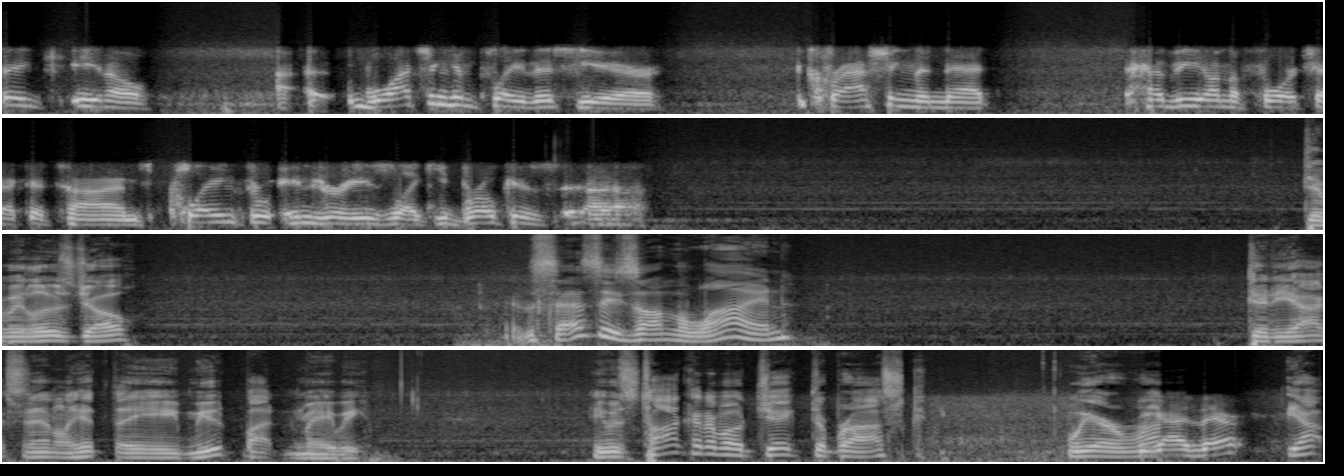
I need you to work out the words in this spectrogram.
think you know, uh, watching him play this year, crashing the net, heavy on the forecheck at times, playing through injuries like he broke his. Uh, Did we lose Joe? It says he's on the line. Did he accidentally hit the mute button? Maybe. He was talking about Jake DeBrusk. We are. you guys there? Yeah,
